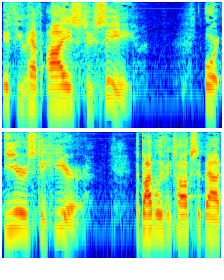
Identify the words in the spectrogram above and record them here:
if you have eyes to see or ears to hear, the Bible even talks about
